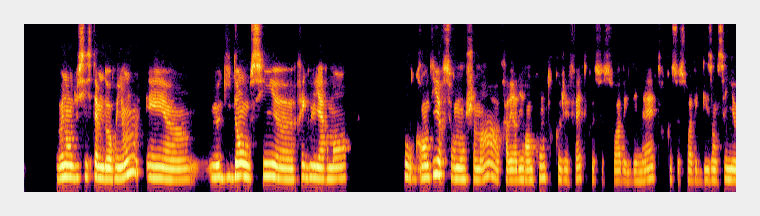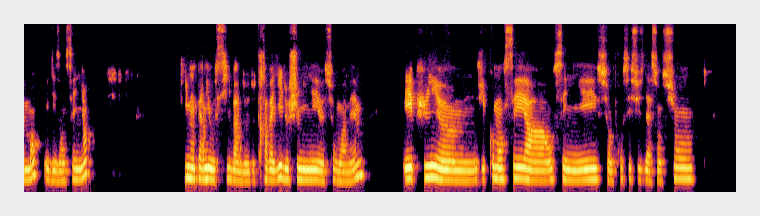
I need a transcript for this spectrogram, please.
venant du système d'Orion et euh, me guidant aussi euh, régulièrement pour grandir sur mon chemin à travers des rencontres que j'ai faites, que ce soit avec des maîtres, que ce soit avec des enseignements et des enseignants qui m'ont permis aussi ben, de, travailler, de cheminer euh, sur moi-même. Et puis, euh, j'ai commencé à enseigner sur le processus d'ascension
